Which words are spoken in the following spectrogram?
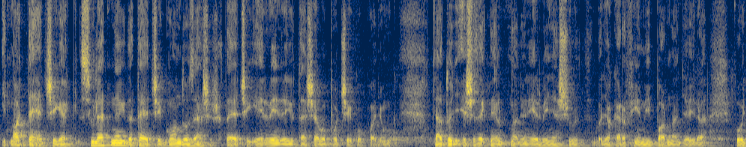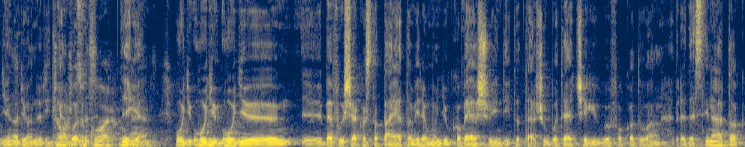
itt nagy tehetségek születnek, de a tehetség gondozás és a tehetség érvényre jutásában pocsékok vagyunk. Tehát, hogy, és ezeknél nagyon érvényesült, vagy akár a filmipar nagyjaira, hogy nagyon ritkán van. Ez, igen. Hogy, hogy, hogy befussák azt a pályát, amire mondjuk a belső indítatásukból, tehetségükből fakadóan predestináltak.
